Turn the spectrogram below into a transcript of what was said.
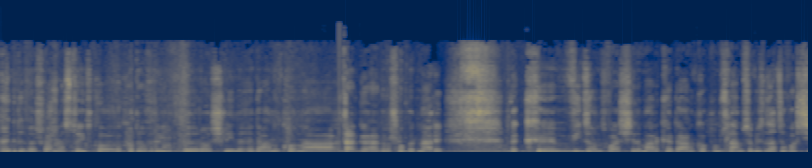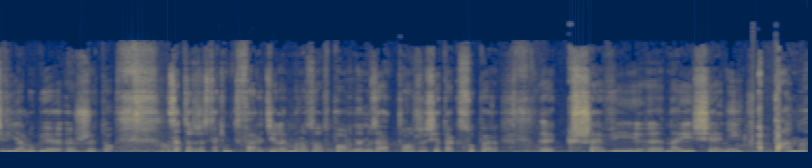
Gdy weszłam na stoisko hodowli roślin Danko na targach AgroShow Bednary, tak e, widząc właśnie markę Danko, pomyślałam sobie, za co właściwie ja lubię żyto. Za to, że jest takim twardzielem mrozoodpornym, za to, że się tak super e, krzewi e, na jesieni. A pan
